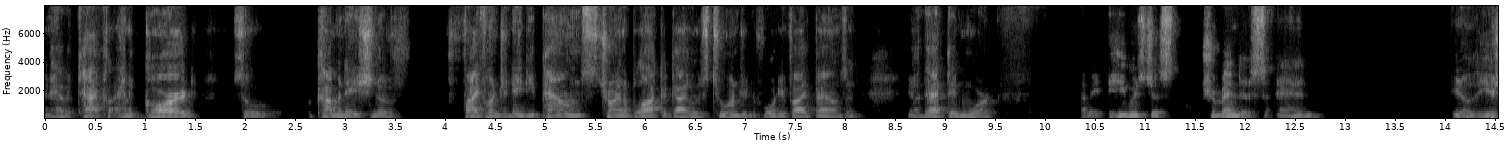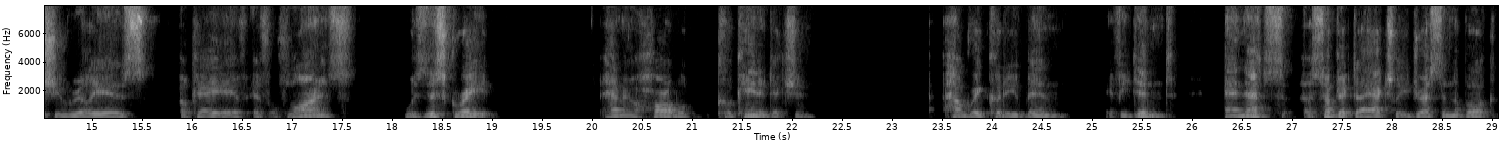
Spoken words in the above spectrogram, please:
and have a tackle and a guard. So a combination of 580 pounds trying to block a guy who was 245 pounds, and you know that didn't work. I mean, he was just tremendous, and you know the issue really is okay, if, if, if Lawrence was this great, having a horrible cocaine addiction, how great could he have been if he didn't? And that's a subject I actually addressed in the book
